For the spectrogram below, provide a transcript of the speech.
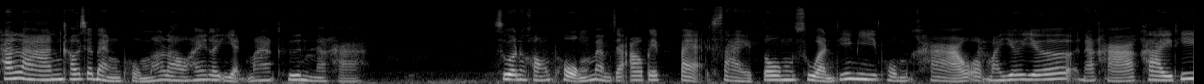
ถ้าร้านเขาจะแบ่งผมให้เราให้ละเอียดมากขึ้นนะคะ ส่วนของผงแหม่มจะเอาไปแปะใส่ตรงส่วนที่มีผมขาวออกมาเยอะๆนะคะ ใครที่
